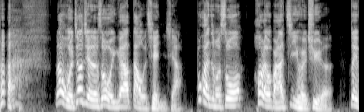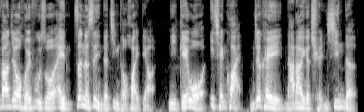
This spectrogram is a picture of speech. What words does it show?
那我就觉得说我应该要道歉一下。不管怎么说，后来我把它寄回去了，对方就回复说：“哎，真的是你的镜头坏掉了，你给我一千块，你就可以拿到一个全新的。”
